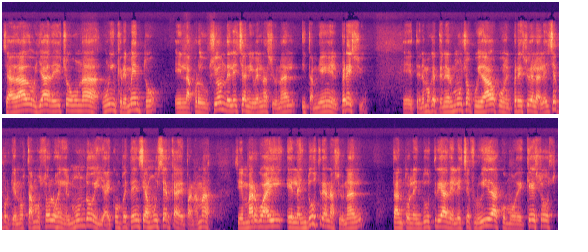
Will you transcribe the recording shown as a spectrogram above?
se ha dado ya de hecho un incremento en la producción de leche a nivel nacional y también en el precio. Eh, tenemos que tener mucho cuidado con el precio de la leche porque no estamos solos en el mundo y hay competencia muy cerca de Panamá. Sin embargo, hay en la industria nacional, tanto la industria de leche fluida como de quesos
